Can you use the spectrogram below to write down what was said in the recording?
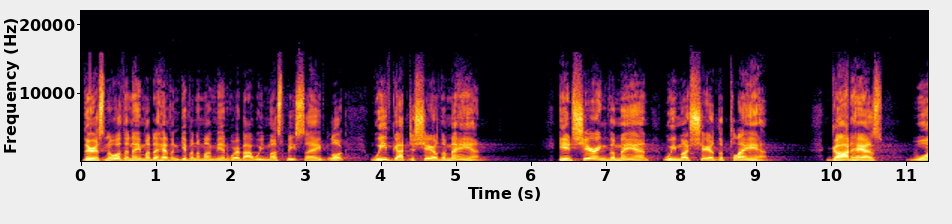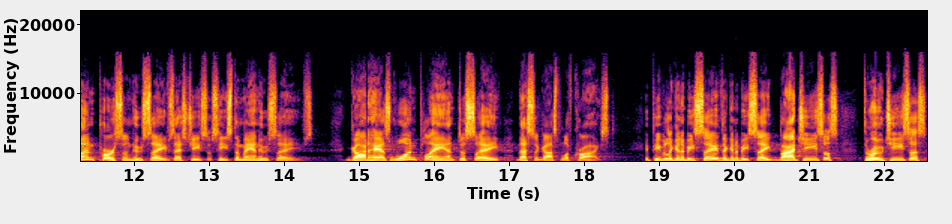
There is no other name under heaven given among men whereby we must be saved. Look, we've got to share the man. In sharing the man, we must share the plan. God has one person who saves, that's Jesus. He's the man who saves. God has one plan to save, that's the gospel of Christ. If people are going to be saved, they're going to be saved by Jesus, through Jesus,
